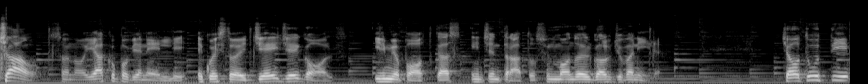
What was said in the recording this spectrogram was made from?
Ciao, sono Jacopo Vianelli e questo è JJ Golf, il mio podcast incentrato sul mondo del golf giovanile. Ciao a tutti,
